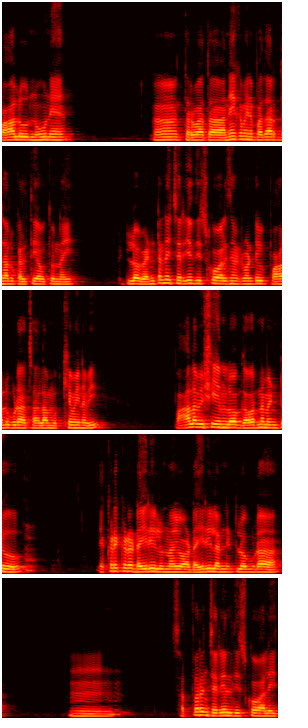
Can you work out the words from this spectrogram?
పాలు నూనె తర్వాత అనేకమైన పదార్థాలు కల్తీ అవుతున్నాయి. వీటిలో వెంటనే చర్య తీసుకోవాల్సినటువంటి పాలు కూడా చాలా ముఖ్యమైనవి. పాల విషయంలో గవర్నమెంటు ఎక్కడెక్కడ డైరీలు ఉన్నాయో ఆ డైరీలన్నింటిలో కూడా సత్వరం చర్యలు తీసుకోవాలి.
